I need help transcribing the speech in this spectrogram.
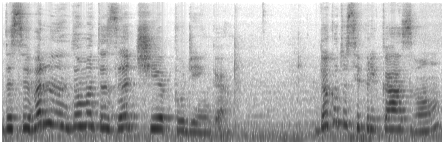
Да се върна на думата за чия пудинга. Докато си приказвам,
